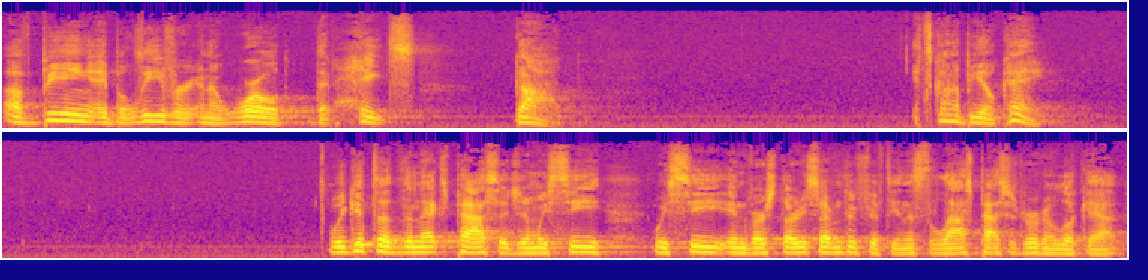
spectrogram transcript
of being a believer in a world that hates God. It's going to be okay. We get to the next passage and we see, we see in verse 37 through 50, and this is the last passage we're going to look at,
